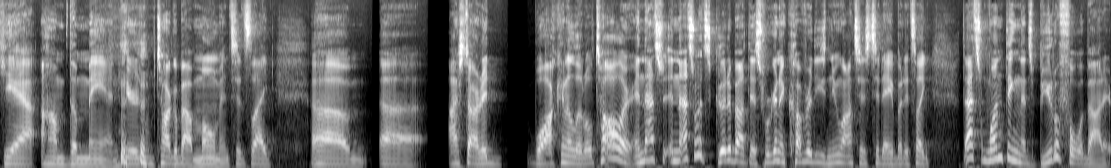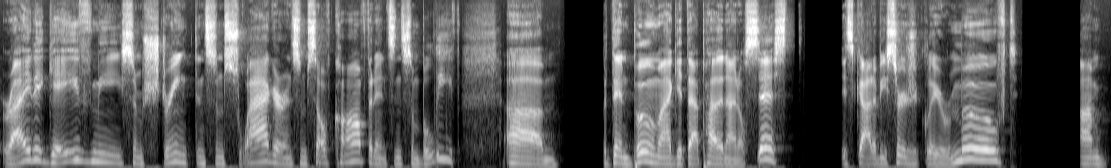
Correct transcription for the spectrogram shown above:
yeah, I'm the man. Here, talk about moments. It's like, um, uh, I started walking a little taller and that's and that's what's good about this we're going to cover these nuances today but it's like that's one thing that's beautiful about it right it gave me some strength and some swagger and some self-confidence and some belief um, but then, boom, I get that pilonidal cyst. It's got to be surgically removed. I'm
